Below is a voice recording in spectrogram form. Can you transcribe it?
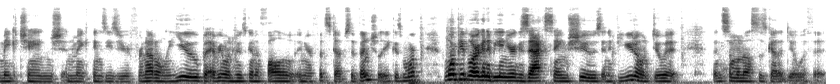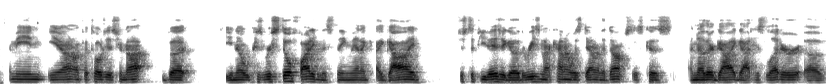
make change and make things easier for not only you but everyone who's going to follow in your footsteps eventually because more more people are going to be in your exact same shoes and if you don't do it then someone else has got to deal with it. I mean you know i don't know if i told you this or not but you know because we're still fighting this thing man. A, a guy just a few days ago the reason i kind of was down in the dumps is because another guy got his letter of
